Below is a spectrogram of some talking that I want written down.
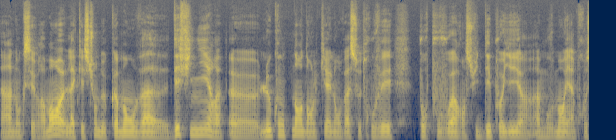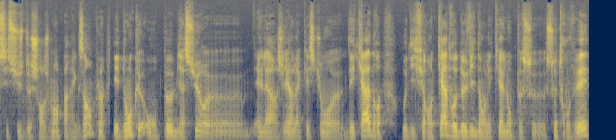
Hein. donc c'est vraiment la question de comment on va euh, définir euh, le contenant dans lequel on va se trouver pour pouvoir ensuite déployer un, mouvement et un processus de changement, par exemple. Et donc, on peut bien sûr euh, élargir la question des cadres aux différents cadres de vie dans lesquels on peut se, trouver.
